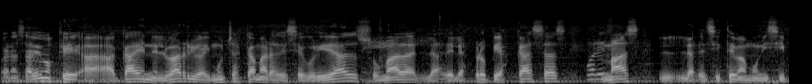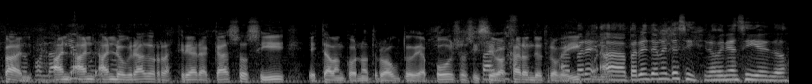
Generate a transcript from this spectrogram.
Bueno, sabemos que acá en el barrio hay muchas cámaras de seguridad, sumadas las de las propias casas, más las del sistema municipal. ¿Han, han- logrado rastrear acaso si estaban con otro auto de apoyo, si se bajaron de otro vehículo? Aparentemente sí, nos venían siguiendo.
